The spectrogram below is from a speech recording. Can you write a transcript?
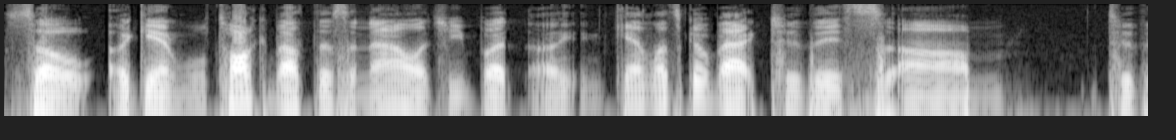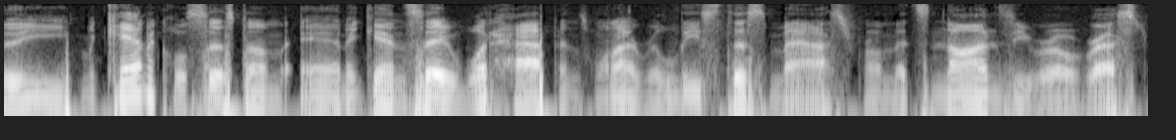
so again, we'll talk about this analogy, but uh, again, let's go back to this um, to the mechanical system and again say what happens when I release this mass from its non-zero rest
